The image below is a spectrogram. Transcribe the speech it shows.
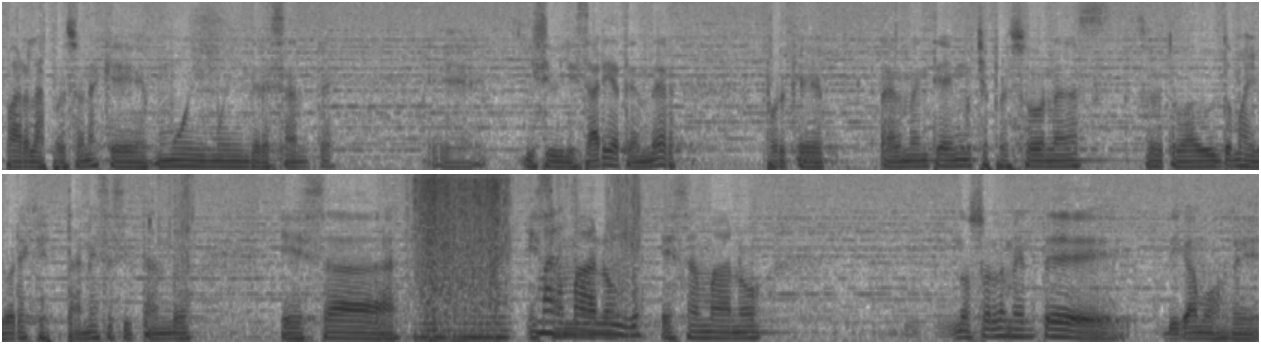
para las personas que es muy, muy interesante eh, visibilizar y atender, porque realmente hay muchas personas, sobre todo adultos mayores, que están necesitando esa esa mano, esa mano, no solamente, digamos, de,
